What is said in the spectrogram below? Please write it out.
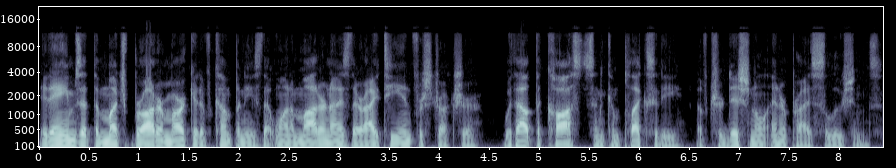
It aims at the much broader market of companies that want to modernize their IT infrastructure without the costs and complexity of traditional enterprise solutions.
